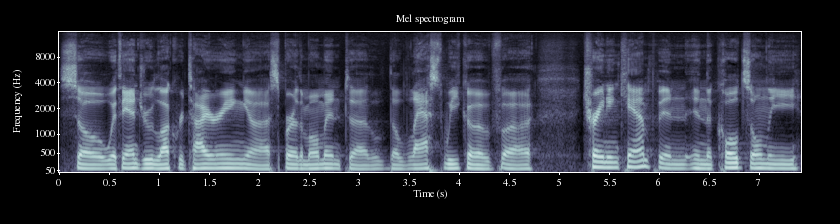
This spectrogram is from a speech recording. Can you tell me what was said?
So with Andrew Luck retiring, uh, spur of the moment, uh, the last week of uh, training camp, and, and the Colts only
